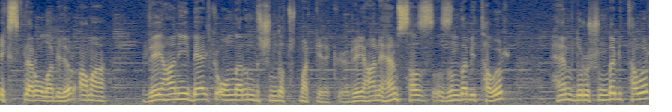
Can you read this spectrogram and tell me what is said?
eksikler olabilir ama Reyhani'yi belki onların dışında tutmak gerekiyor. Reyhani hem sazında bir tavır, hem duruşunda bir tavır,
